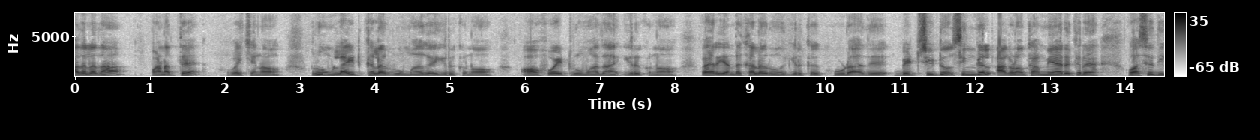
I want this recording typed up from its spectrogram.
அதில் தான் பணத்தை வைக்கணும். ரூம் லைட் கலர் ரூமாக இருக்கணும். ஆஃப் ஒயிட் ரூமாக தான் இருக்கணும். வேறு எந்த கலரும் இருக்கக்கூடாது. பெட்ஷீட்டும் சிங்கிள் அகலம் கம்மியாக இருக்கிற வசதி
